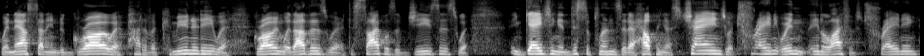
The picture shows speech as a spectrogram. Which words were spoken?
we're now starting to grow, we're part of a community, we're growing with others, we're disciples of Jesus, we're engaging in disciplines that are helping us change. We're training, we're in, in a life of training.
